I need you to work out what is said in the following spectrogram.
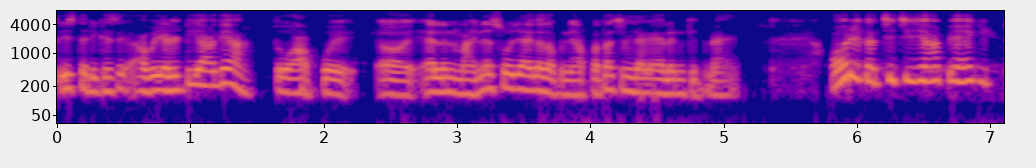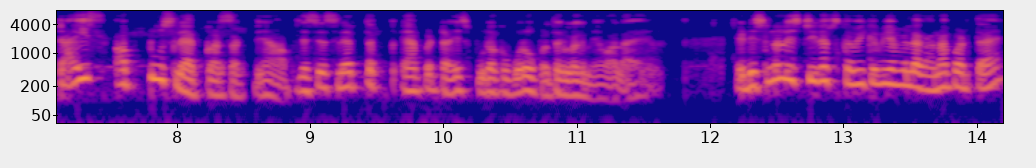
तो इस तरीके से अब एल टी आ गया तो आपको एल एन माइनस हो जाएगा तो अपने आप पता चल जाएगा एल एन कितना है। और एक अच्छी चीज़ यहाँ पे है कि टाइस अप टू स्लैब कर सकते हैं आप, जैसे स्लैब तक यहाँ पे टाइस पूरा का पूरा ऊपर तक लगने वाला है। एडिशनल स्टीरप्स कभी कभी हमें लगाना पड़ता है,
